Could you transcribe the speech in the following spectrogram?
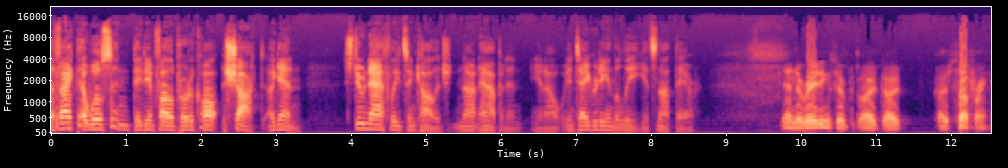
the fact that Wilson they didn't follow protocol, shocked again. Student athletes in college, not happening. You know, integrity in the league, it's not there. And the ratings are are are, are suffering.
